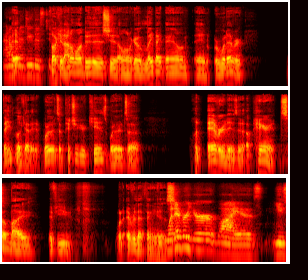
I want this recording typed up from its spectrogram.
I don't want to do this today. fuck it, I don't want to do this shit. I want to go lay back down and or whatever. They look at it, whether it's a picture of your kids, whether it's a whatever it is, a parent, somebody. If you, whatever that thing is, Whatever your why is, you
